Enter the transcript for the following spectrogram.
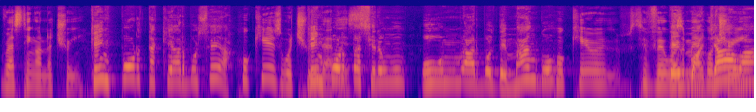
resting on a tree. ¿Qué importa qué árbol sea? Who cares what ¿Qué tree that importa is? si era un, un árbol de mango, Who cares if it was de a mango tree, guayaba,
